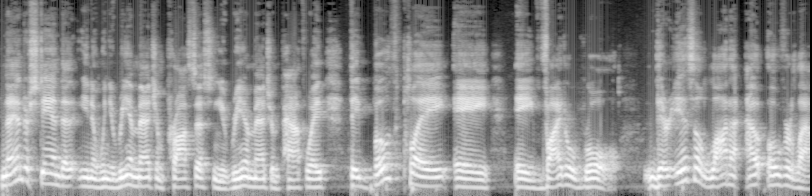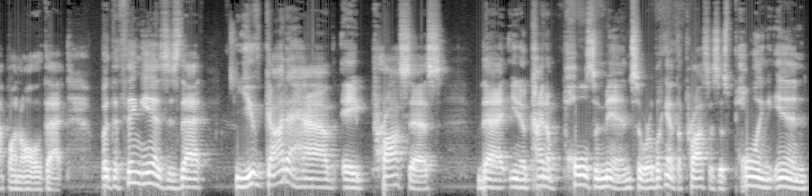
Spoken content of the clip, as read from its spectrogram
And I understand that, you know, when you reimagine process and you reimagine pathway, they both play a, a vital role. There is a lot of overlap on all of that. But the thing is, is that you've got to have a process that you know kind of pulls them in. So we're looking at the process as pulling in,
